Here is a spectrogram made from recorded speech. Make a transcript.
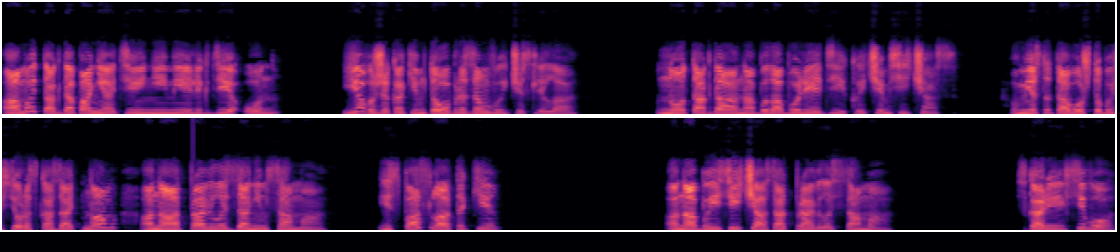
А мы тогда понятия не имели, где он. Ева же каким-то образом вычислила. Но тогда она была более дикой, чем сейчас. Вместо того, чтобы все рассказать нам, она отправилась за ним сама. И спасла-таки. Она бы и сейчас отправилась сама. Скорее всего,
